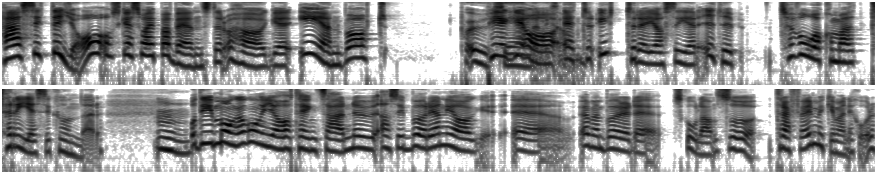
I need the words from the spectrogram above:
här sitter jag och ska swipa vänster och höger enbart på utseende PGA, liksom. ett yttre jag ser i typ 2,3 sekunder. Mm. Och det är många gånger jag har tänkt så här nu, alltså i början när jag eh, men började skolan så träffade jag ju mycket människor.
